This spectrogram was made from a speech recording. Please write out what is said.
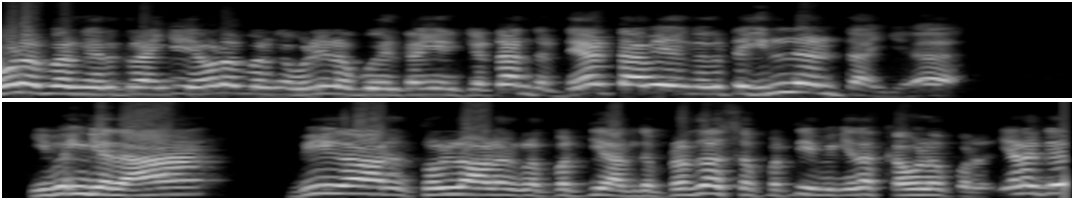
எவ்வளவு பேருங்க இருக்கிறாங்க? எவ்வளவு பேருங்க வெளியில போயிருக்காங்கன்னு கேட்டா அந்த டேட்டாவே எங்க கிட்ட இல்லைன்ட்டாங்க. இவங்க தான் பீகார் தொழிலாளர்களை பத்தி அந்த பிரதேச பத்தி இவங்க தான் கவலைப்படுறது எனக்கு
